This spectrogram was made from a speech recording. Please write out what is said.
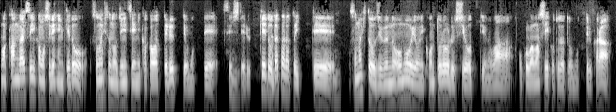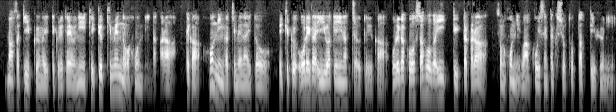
まあ考えすぎかもしれへんけど、その人の人生に関わってるって思って接してる。けど、だからといってうん、その人を自分の思うようにコントロールしようっていうのは、おこがましいことだと思ってるから、まあさっきゆっくんが言ってくれたように、結局決めるのは本人だから、てか、本人が決めないと、結局俺が言い訳になっちゃうというか、俺がこうした方がいいって言ったから、その本人はこういう選択肢を取ったっていうふうに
